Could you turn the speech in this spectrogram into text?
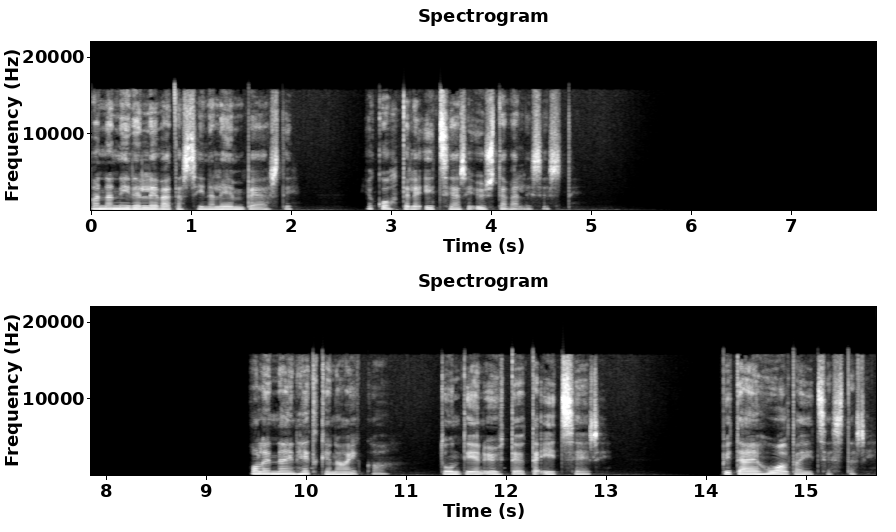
Anna niiden levätä siinä lempeästi ja kohtele itseäsi ystävällisesti. Ole näin hetken aikaa, tuntien yhteyttä itseesi, pitäen huolta itsestäsi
